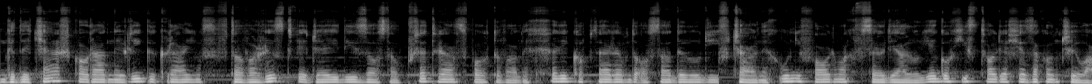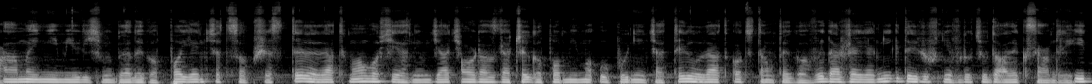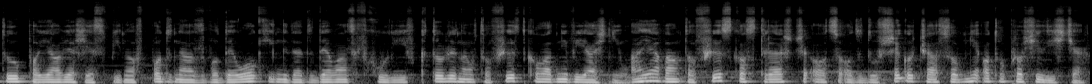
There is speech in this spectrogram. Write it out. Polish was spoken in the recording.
Gdy ciężko ranny Rick Grimes w towarzystwie JD został przetransportowany helikopterem do osady ludzi w czarnych uniformach w serialu, jego historia się zakończyła, a my nie mieliśmy bladego pojęcia co przez tyle lat mogło się z nim dziać oraz dlaczego pomimo upłynięcia tylu lat od tamtego wydarzenia nigdy już nie wrócił do Aleksandrii. I tu pojawia się spin-off pod nazwą The Walking Dead The Ones w Huliv, który nam to wszystko ładnie wyjaśnił. A ja wam to wszystko streszczę o co od dłuższego czasu mnie o to prosiliście.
